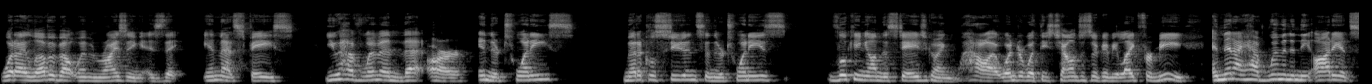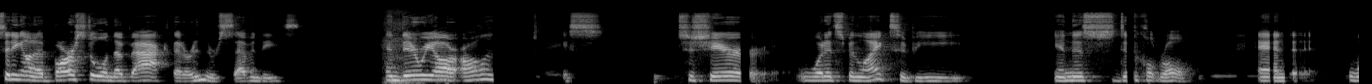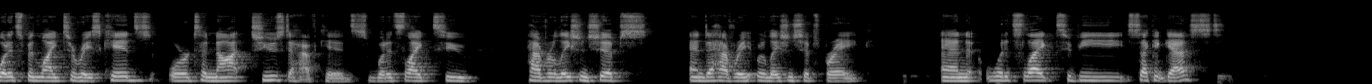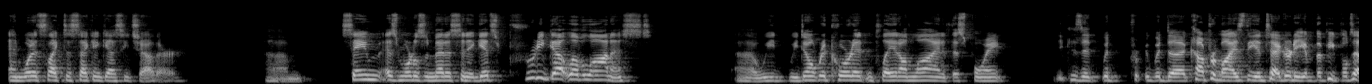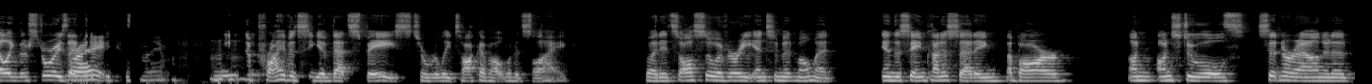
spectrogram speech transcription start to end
What I love about Women Rising is that in that space, you have women that are in their 20s, medical students in their 20s, looking on the stage going, wow, I wonder what these challenges are going to be like for me. And then I have women in the audience sitting on a bar stool in the back that are in their 70s. And there we are, all in space to share what it's been like to be in this difficult role and what it's been like to raise kids or to not choose to have kids, what it's like to have relationships and to have re- relationships break, and what it's like to be second guessed, and what it's like to second guess each other. Um, same as Mortals in Medicine, it gets pretty gut level honest. Uh, we we don't record it and play it online at this point because it would it would uh, compromise the integrity of the people telling their stories. I right. think because right. Need mm-hmm. the privacy of that space to really talk about what it's like. But it's also a very intimate moment in the same kind of setting a bar on on stools sitting around in a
